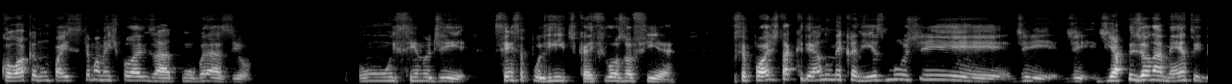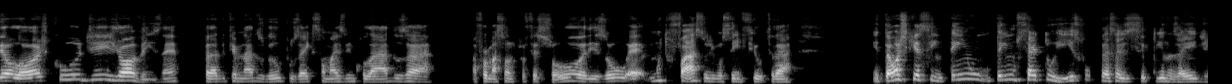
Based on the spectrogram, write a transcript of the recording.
coloca num país extremamente polarizado como o Brasil, um ensino de ciência política e filosofia, você pode estar criando um mecanismo de, de, de, de aprisionamento ideológico de jovens, né? Para determinados grupos aí que são mais vinculados à, à formação de professores, ou é muito fácil de você infiltrar. Então, acho que assim, tem um, tem um certo risco para essas disciplinas aí de,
